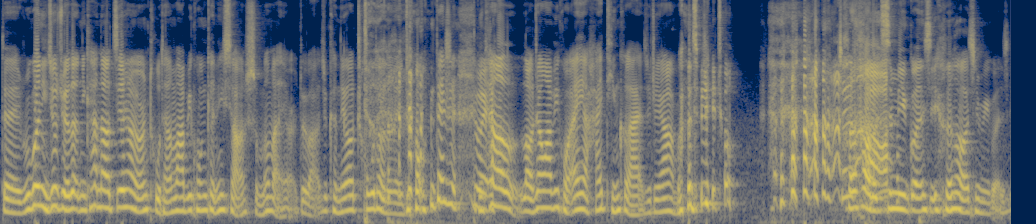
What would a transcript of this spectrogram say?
对，如果你就觉得你看到街上有人吐痰挖鼻孔，你肯定想什么玩意儿，对吧？就肯定要抽他的那种。但是你看到老张挖鼻孔，哎呀，还挺可爱，就这样吧，就这种，很好的亲密关系，很好的亲密关系。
